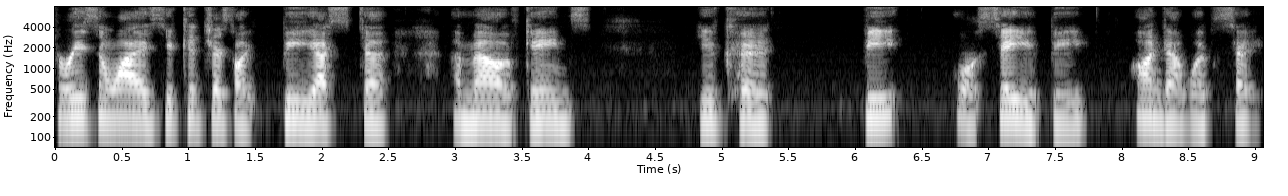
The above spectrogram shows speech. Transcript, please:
The reason why is you could just like BS the amount of games you could beat or say you beat on that website.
